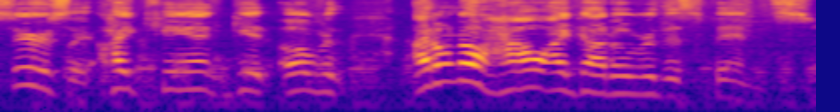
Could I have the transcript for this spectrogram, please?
Seriously, I can't get over... I don't know how I got over this fence.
